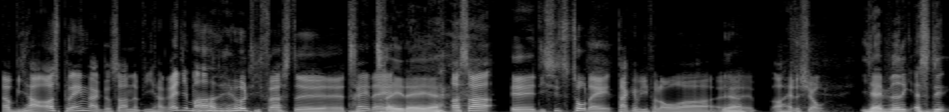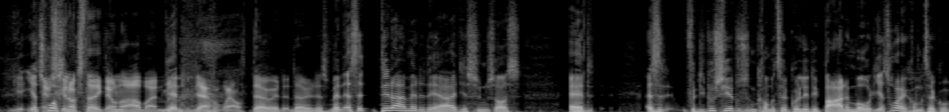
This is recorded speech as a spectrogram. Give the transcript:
Og vi har også planlagt det sådan, at vi har rigtig meget at lave de første øh, tre dage. Tre dage, ja. Og så øh, de sidste to dage, der kan vi få lov at, øh, Ja. at have det sjovt. Ja, jeg ved ikke, altså det, jeg, jeg Jeg tror... ja, vi skal nok stadig lave noget arbejde, men Ja, ja well, there it, there it is. Men altså, det der er med det, det er, at jeg synes også, at Altså, fordi du siger, at du sådan kommer til at gå lidt i barnemode. Jeg tror, jeg kommer til at gå,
